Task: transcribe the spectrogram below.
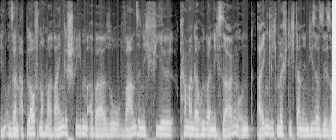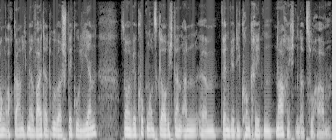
in unseren Ablauf nochmal reingeschrieben, aber so wahnsinnig viel kann man darüber nicht sagen. Und eigentlich möchte ich dann in dieser Saison auch gar nicht mehr weiter drüber spekulieren, sondern wir gucken uns, glaube ich, dann an, ähm, wenn wir die konkreten Nachrichten dazu haben.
